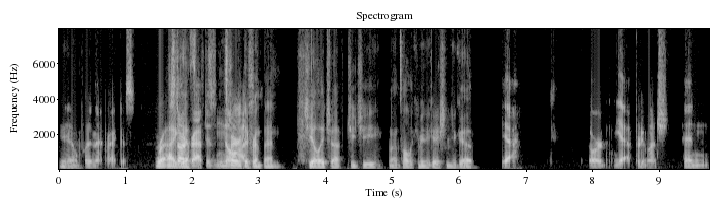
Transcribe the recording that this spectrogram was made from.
you know put in that practice. Right, StarCraft is it's very not. different than GLHF, GG, and that's all the communication you get. Yeah, or yeah, pretty much. And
